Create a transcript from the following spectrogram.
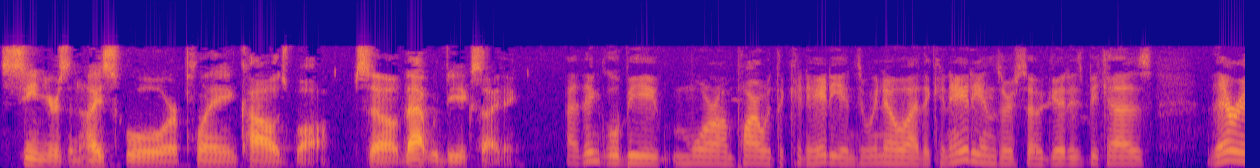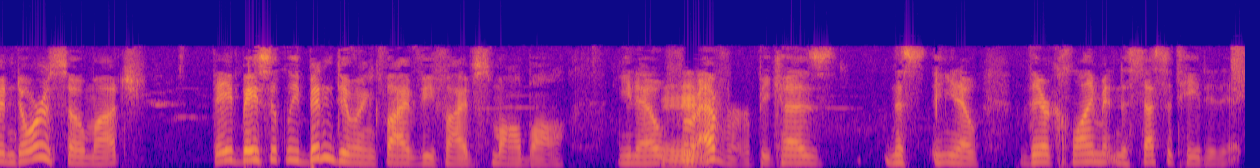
seniors in high school or playing college ball. So that would be exciting. I think we'll be more on par with the Canadians. We know why the Canadians are so good is because they're indoors so much. They've basically been doing 5v5 small ball, you know, mm-hmm. forever because you know, their climate necessitated it.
